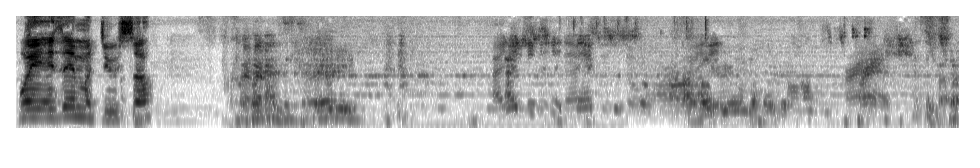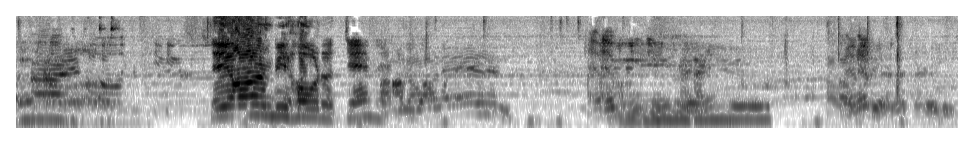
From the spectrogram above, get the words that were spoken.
Wait, is it Medusa? I hope you're in the holder. Oh, it's trash. That's Alright, right. well, They are in Beholder, damn it. Oh, dirty.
